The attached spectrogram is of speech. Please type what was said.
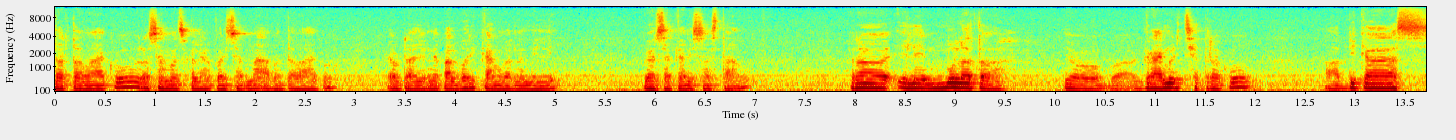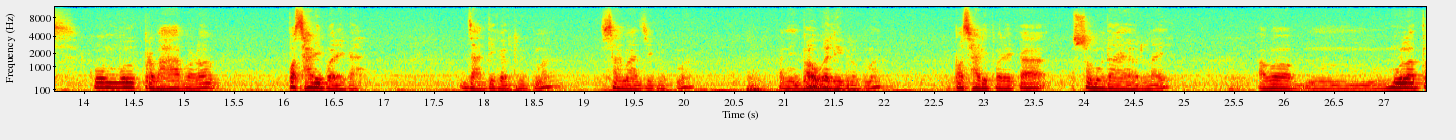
दर्ता भएको र समाज कल्याण परिषदमा आबद्ध भएको एउटा यो नेपालभरि काम गर्न मिल्ने गैर सरकारी संस्था हो। र यसले मूलत यो ग्रामीण क्षेत्रको आ, विकासको मूल प्रभावबाट पछाडि परेका जातिगत रूपमा सामाजिक रूपमा अनि भौगोलिक रूपमा पछाडि परेका समुदायहरूलाई अब मूलत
